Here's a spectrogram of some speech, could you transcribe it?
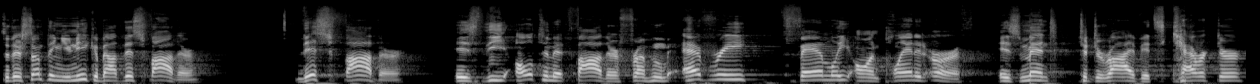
So there's something unique about this Father. This Father is the ultimate Father from whom every family on planet Earth is meant to derive its character,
